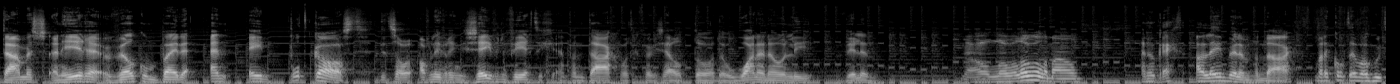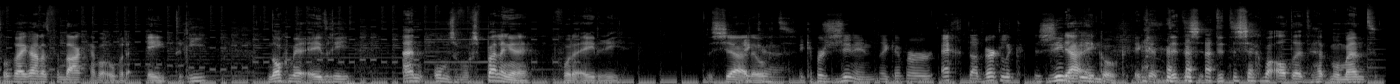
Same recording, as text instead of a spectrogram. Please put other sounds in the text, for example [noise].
Dames en heren, welkom bij de N1 Podcast. Dit is al aflevering 47 en vandaag wordt vergezeld door de one and only Willem. Nou, hallo, hallo allemaal. En ook echt alleen Willem vandaag. Maar dat komt helemaal goed, want wij gaan het vandaag hebben over de E3. Nog meer E3. En onze voorspellingen voor de E3. Dus ja, ik, eh, ik heb er zin in. Ik heb er echt daadwerkelijk zin Ja, in. ik ook. Ik, dit, is, [laughs] dit is zeg maar altijd het moment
